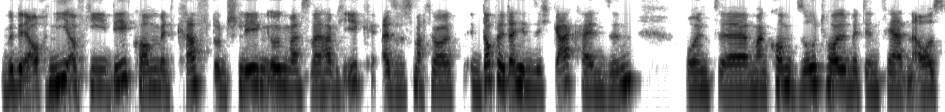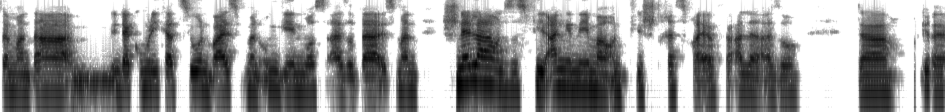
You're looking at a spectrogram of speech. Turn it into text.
würde auch nie auf die Idee kommen, mit Kraft und Schlägen irgendwas, weil habe ich eh, also das macht ja in doppelter Hinsicht gar keinen Sinn. Und äh, man kommt so toll mit den Pferden aus, wenn man da in der Kommunikation weiß, wie man umgehen muss. Also da ist man schneller und es ist viel angenehmer und viel stressfreier für alle. Also da äh,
